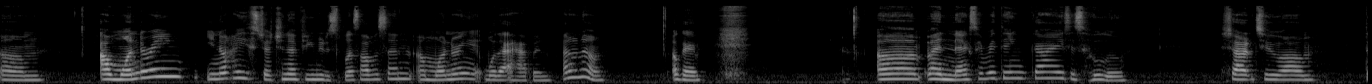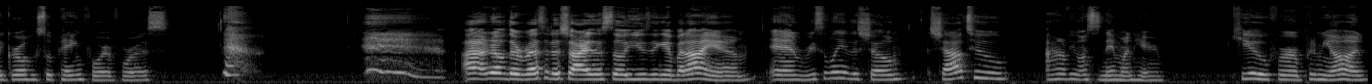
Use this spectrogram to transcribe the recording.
Um, I'm wondering, you know how you stretch enough you can do the splits all of a sudden? I'm wondering will that happen? I don't know. Okay. Um, my next everything, guys, is Hulu. Shout out to um the girl who's still paying for it for us. I don't know if the rest of the Shires are still using it, but I am. And recently, the show, shout out to, I don't know if he wants his name on here, Q for putting me on.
